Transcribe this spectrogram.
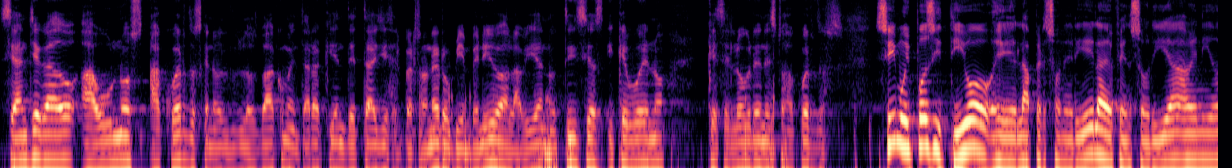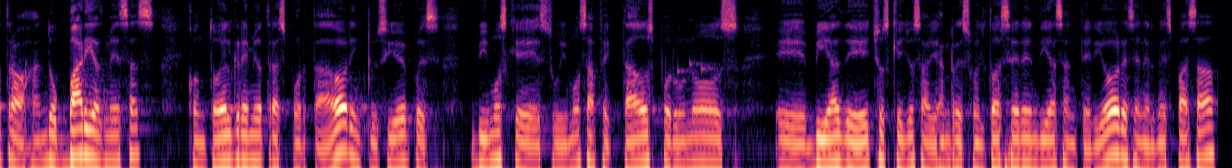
se han llegado a unos acuerdos que nos los va a comentar aquí en detalles el personero. Bienvenido a la Vía Noticias y qué bueno que se logren estos acuerdos. Sí, muy positivo. Eh, la personería y la defensoría ha venido trabajando varias mesas con todo el gremio transportador, inclusive pues vimos que estuvimos afectados por unos eh, vías de hechos que ellos habían resuelto hacer en días anteriores, en el mes pasado,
